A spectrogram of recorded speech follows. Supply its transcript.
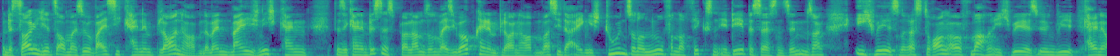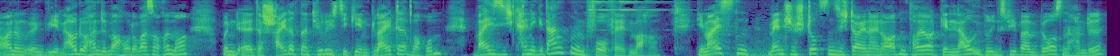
Und das sage ich jetzt auch mal so, weil sie keinen Plan haben. Damit meine ich nicht, keinen, dass sie keinen Businessplan haben, sondern weil sie überhaupt keinen Plan haben, was sie da eigentlich tun, sondern nur von einer fixen Idee besessen sind und sagen, ich will jetzt ein Restaurant aufmachen, ich will jetzt irgendwie, keine Ahnung, irgendwie einen Autohandel machen oder was auch immer. Und äh, das scheitert natürlich, sie gehen pleite. Warum? Weil sie sich keine Gedanken im Vorfeld machen. Die meisten Menschen stürzen sich da in ein Abenteuer, genau übrigens wie beim Börsenhandel,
